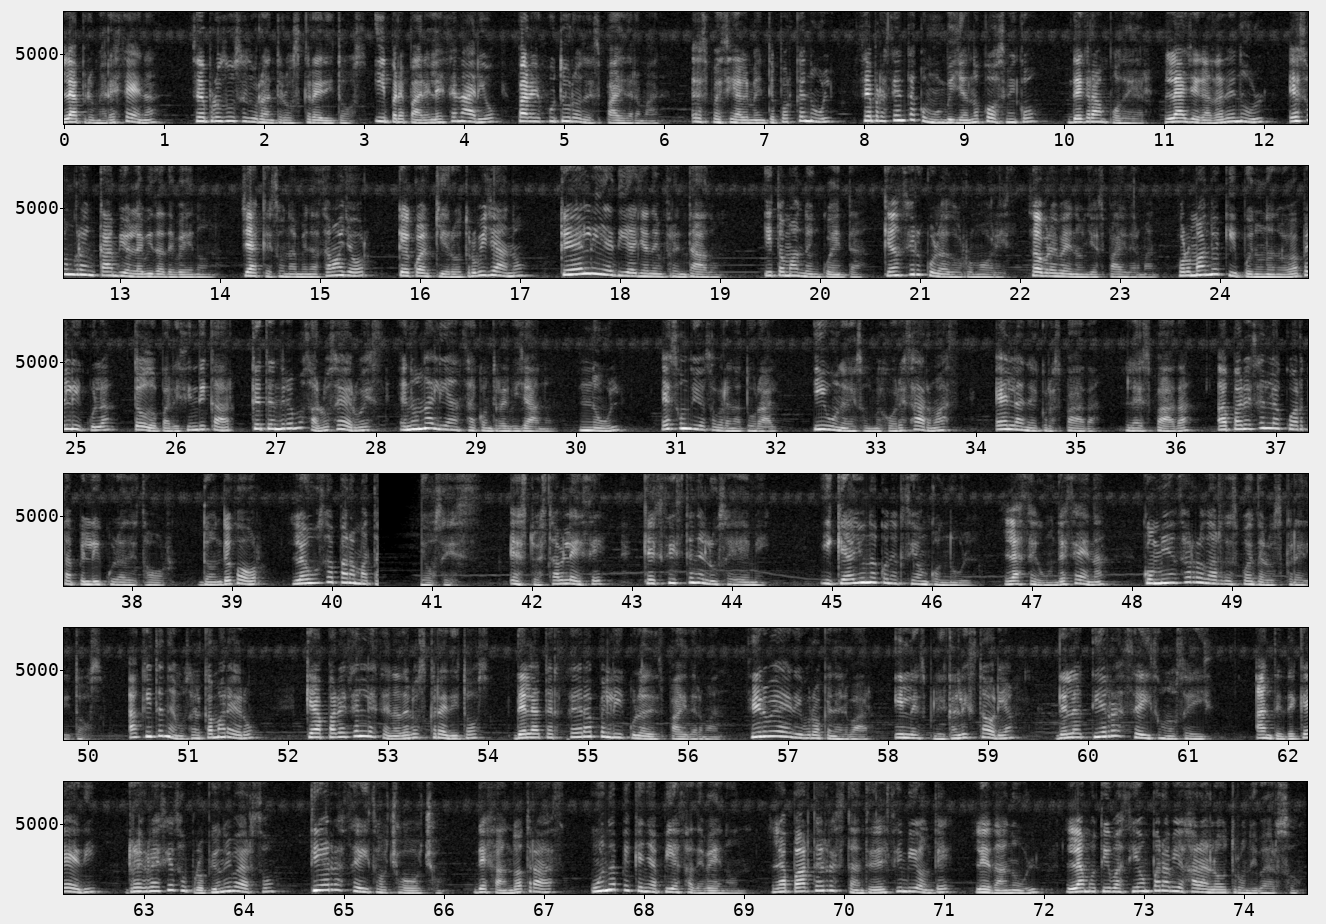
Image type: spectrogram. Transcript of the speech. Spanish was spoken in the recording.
La primera escena se produce durante los créditos y prepara el escenario para el futuro de Spider-Man, especialmente porque Null se presenta como un villano cósmico de gran poder. La llegada de Null es un gran cambio en la vida de Venom, ya que es una amenaza mayor que cualquier otro villano que él y Eddie hayan enfrentado, y tomando en cuenta que han circulado rumores sobre Venom y Spider-Man formando equipo en una nueva película, todo parece indicar que tendremos a los héroes en una alianza contra el villano. Null es un dios sobrenatural y una de sus mejores armas es la necroespada. La espada aparece en la cuarta película de Thor, donde Gore la usa para matar a dioses. Esto establece que existe en el UCM y que hay una conexión con Null. La segunda escena comienza a rodar después de los créditos. Aquí tenemos al camarero que aparece en la escena de los créditos de la tercera película de Spider-Man. Sirve a Eddie Brock en el bar y le explica la historia de la Tierra 616, antes de que Eddie regrese a su propio universo, Tierra 688, dejando atrás una pequeña pieza de Venom. La parte restante del simbionte le da a Null la motivación para viajar al otro universo.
